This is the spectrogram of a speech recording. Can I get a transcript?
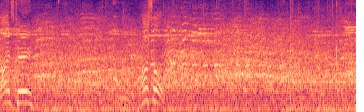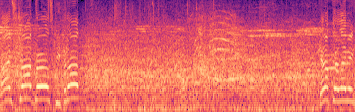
Nice T. Hustle. Nice job, girls. Keep it up. Get up there, Livy.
